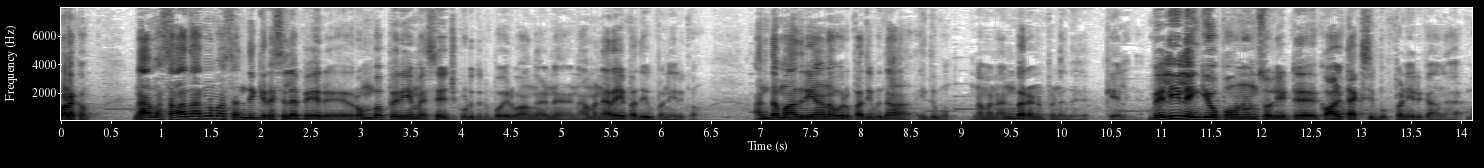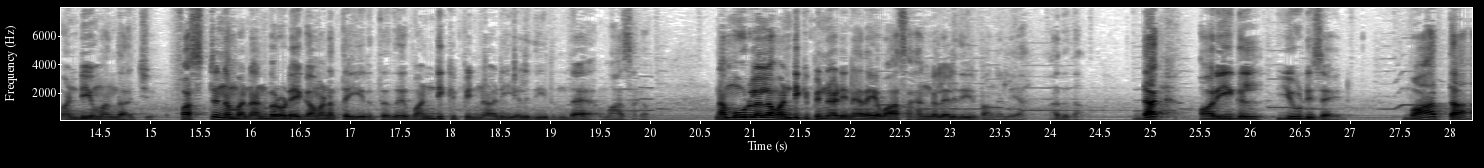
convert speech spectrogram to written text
வணக்கம். நாம் சாதாரணமாக சந்திக்கிற சில பேர் ரொம்ப பெரிய மெசேஜ் கொடுத்துட்டு போயிடுவாங்கன்னு நாம் நிறைய பதிவு பண்ணியிருக்கோம். அந்த மாதிரியான ஒரு பதிவு தான் இதுவும். நம்ம நண்பர் அனுப்புனது கேளுங்க. வெளியில் எங்கேயோ போகணும்னு சொல்லிட்டு கால் டாக்ஸி புக் பண்ணியிருக்காங்க. வண்டியும் வந்தாச்சு. ஃபஸ்ட்டு நம்ம நண்பருடைய கவனத்தை ஈர்த்தது வண்டிக்கு பின்னாடி எழுதியிருந்த வாசகம். நம்ம ஊர்ல வண்டிக்கு பின்னாடி நிறைய வாசகங்கள் எழுதியிருப்பாங்க இல்லையா? அதுதான். Duck or eagle you decide வாத்தா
